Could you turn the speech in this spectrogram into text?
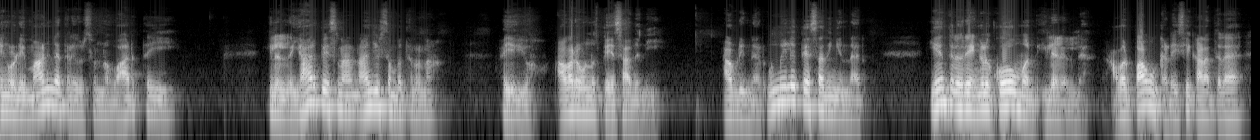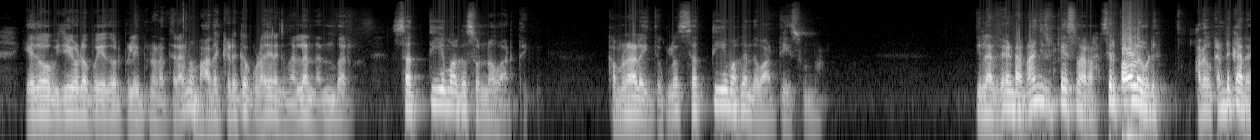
எங்களுடைய மாநில தலைவர் சொன்ன வார்த்தை இல்லை இல்லை யார் பேசினா நாஞ்சில் சம்பத்தனா ஐயோ அவரை ஒன்றும் பேசாத நீ அப்படின்னார். உண்மையிலே பேசாதீங்கன்னார். ஏன் தலைவர் எங்களுக்கு கோபம் வருது. இல்லை இல்லை இல்லை அவர் பாவம் கடைசி காலத்தில் ஏதோ விஜயோட போய் ஏதோ ஒரு பிழைப்பு நடத்துகிறார் நம்ம அதை கெடுக்கக்கூடாது. எனக்கு நல்ல நண்பர். சத்தியமாக சொன்ன வார்த்தை. கமலாலயத்துக்குள்ளே சத்தியமாக இந்த வார்த்தையை சொன்னான். இல்லை அது வேண்டாம். நான் பேசினாரா? சரி பரவாயில்ல விடு. அதை கண்டுக்காத.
